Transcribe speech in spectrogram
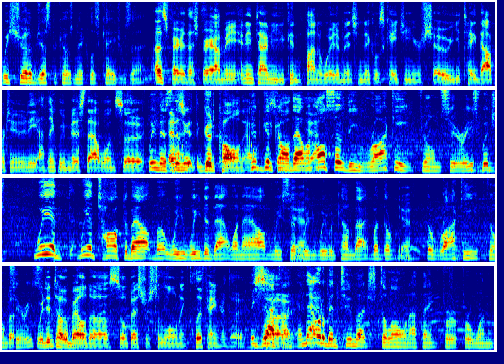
We should have just because Nicolas Cage was in it. That's fair. That's fair. I mean, anytime you can find a way to mention Nicolas Cage in your show, you take the opportunity. I think we missed that one, so We missed that that is a good, call on that Good, one. good So, call on that one. yeah. Also, the Rocky film series, which we had we had talked about, but we weeded that one out, and we said Yeah. we, we would come back. But the Yeah. the Rocky film But series, We did talk about uh, Sylvester Stallone and Cliffhanger, though. exactly, So, and that yeah. would have been too much Stallone, I think, for, for one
